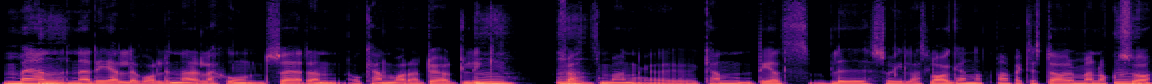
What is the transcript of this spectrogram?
Men Mm. när det gäller våld i nära relation så är den och kan vara dödlig. Mm. För Mm. att man eh, kan dels bli så illa slagen att man faktiskt dör, men också Mm.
